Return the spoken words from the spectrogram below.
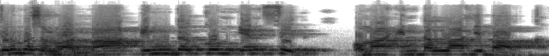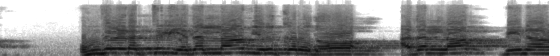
திரும்ப சொல்வான் மா இந்தக்கும் என்ஃபித் ஒமா இந்தல்லாஹி பாக். உங்களிடத்தில் எதெல்லாம் இருக்கிறதோ அதெல்லாம் வீணாக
